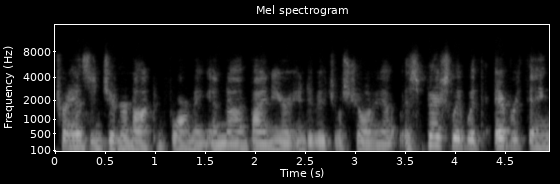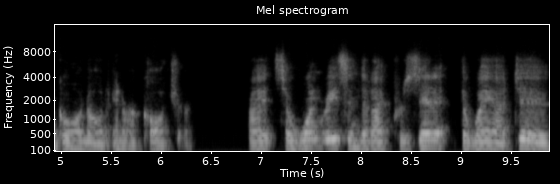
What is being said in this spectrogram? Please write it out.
trans and gender nonconforming and non-binary individuals showing up, especially with everything going on in our culture, right? So one reason that I present it the way I do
